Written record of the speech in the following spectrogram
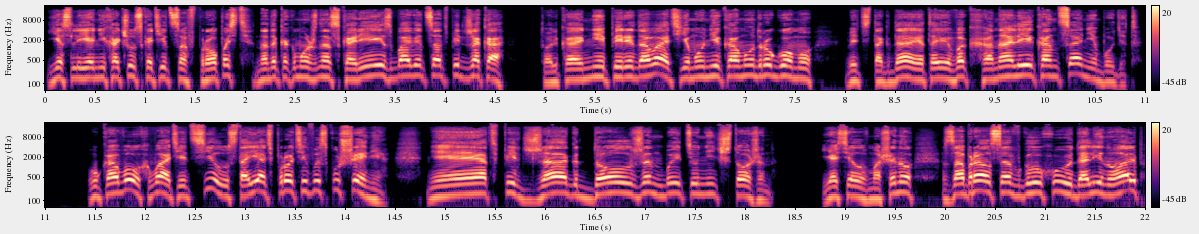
Если я не хочу скатиться в пропасть, надо как можно скорее избавиться от пиджака. Только не передавать ему никому другому, ведь тогда этой вакханалии конца не будет». У кого хватит сил устоять против искушения? Нет, пиджак должен быть уничтожен. Я сел в машину, забрался в глухую долину Альп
